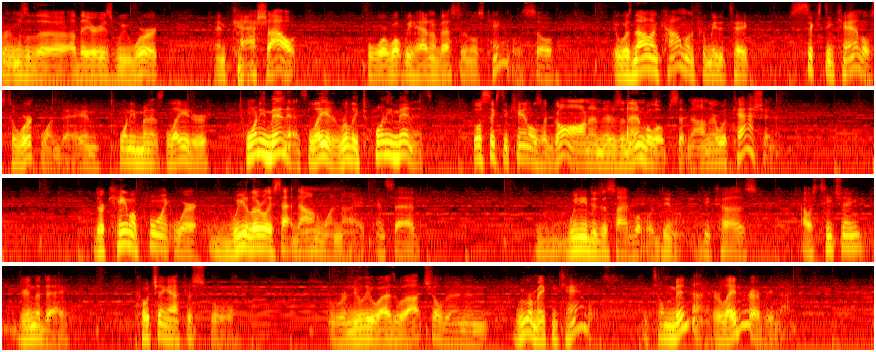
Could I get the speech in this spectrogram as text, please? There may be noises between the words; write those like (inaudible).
rooms of the, of the areas we worked and cash out for what we had invested in those candles. So it was not uncommon for me to take 60 candles to work one day and 20 minutes later, 20 minutes later, really 20 minutes, those 60 candles are gone and there's an envelope sitting on there with cash in it. There came a point where we literally sat down one night and said, we need to decide what we're doing because I was teaching during the day, coaching after school. We were newlyweds without children and we were making candles until midnight or later every night.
